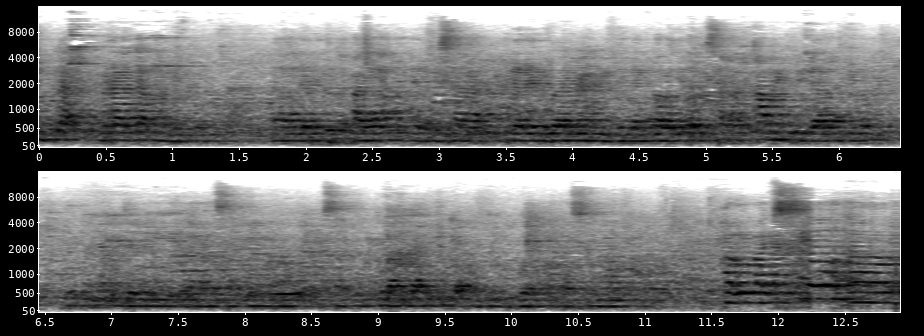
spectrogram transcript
juga beragam gitu. Uh, dan itu kekayaan tidak bisa tidak ada duanya gitu. Dan kalau kita bisa rekam itu di dalam film tentunya menjadi uh, satu satu kebanggaan juga untuk buat kita semua. Kalau life skill um,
